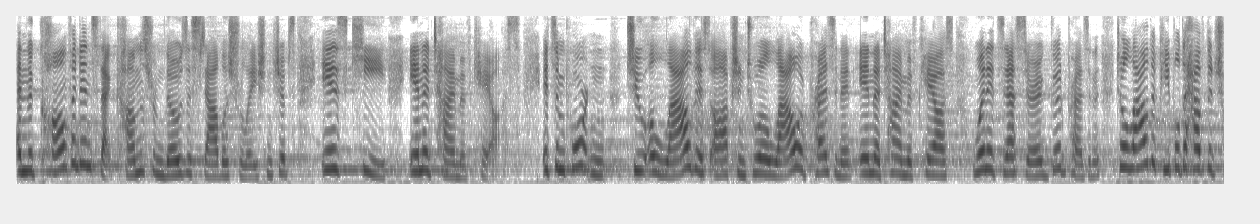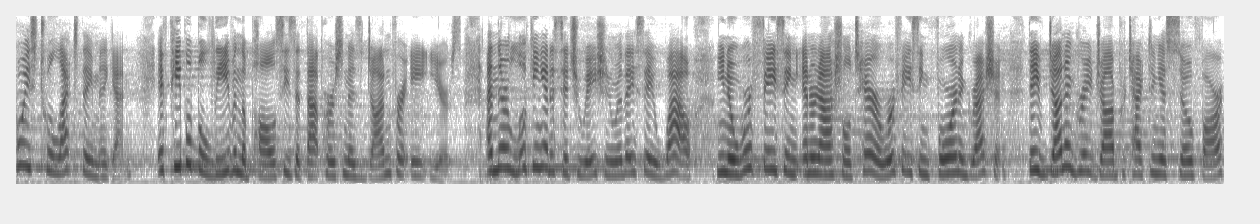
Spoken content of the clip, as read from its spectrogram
And the confidence that comes from those established relationships is key in a time of chaos. It's important to allow this option, to allow a president in a time of chaos when it's necessary, a good president, to allow the people to have the choice to elect them again. If people believe in the policies that that person has done for eight years, and they're looking at a situation where they say, wow, you know, we're facing international terror, we're facing foreign aggression, they've done a great job protecting us so far,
